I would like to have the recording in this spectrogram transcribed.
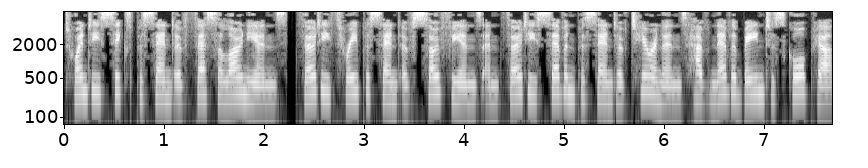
26% of Thessalonians, 33% of Sofians and 37% of Tiranans have never been to Skopje.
